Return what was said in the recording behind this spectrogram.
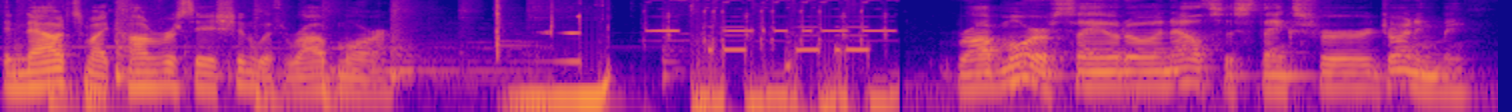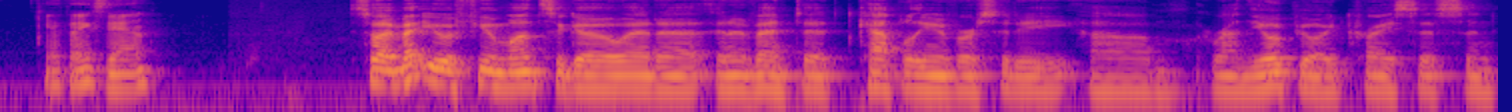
And now to my conversation with Rob Moore. Rob Moore of Scioto Analysis, thanks for joining me. Yeah, thanks, Dan. So I met you a few months ago at a, an event at Capital University um, around the opioid crisis, and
